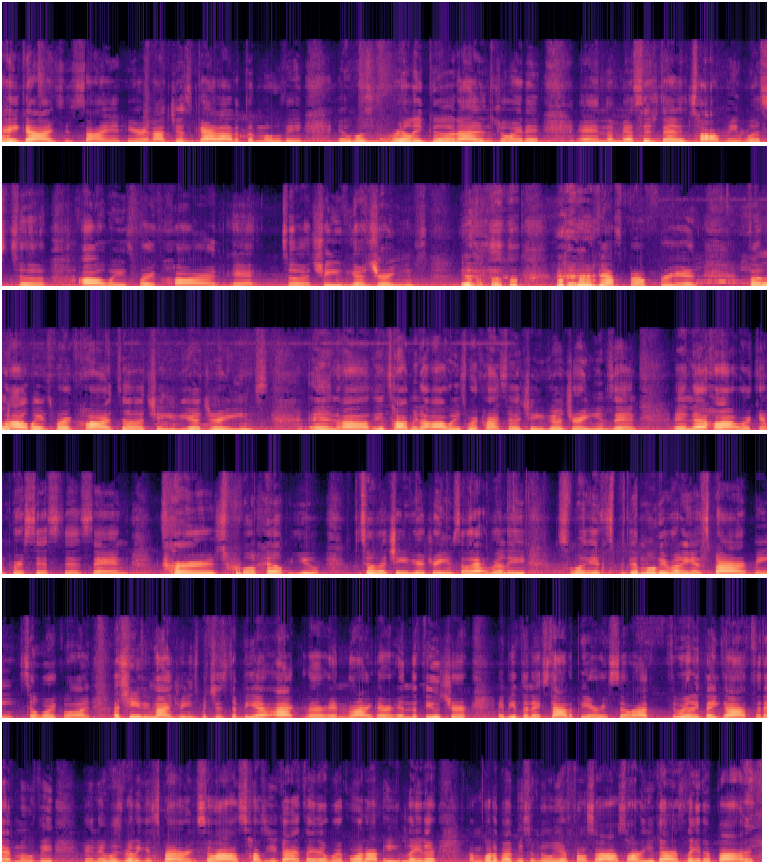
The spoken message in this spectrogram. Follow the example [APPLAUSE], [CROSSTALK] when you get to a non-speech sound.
Hey guys, it's Zhyon here, and I just got out of the movie. It was really good. I enjoyed it, and the message that it taught me was to always work hard and to achieve your dreams. [LAUGHS] That's my friend but always work hard to achieve your dreams. And uh, it taught me to always work hard to achieve your dreams, and and that hard work and persistence and courage will help you to achieve your dreams. So that really, it's the movie really inspired me to work on achieving my dreams, which is to be an actor and writer in the future and be the next Tyler Perry. So I really thank God for that movie, and it was really inspiring. So I'll talk to you guys later. We're going out to eat later. I'm going to buy me some new earphones. So I'll talk to you guys later. Bye.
